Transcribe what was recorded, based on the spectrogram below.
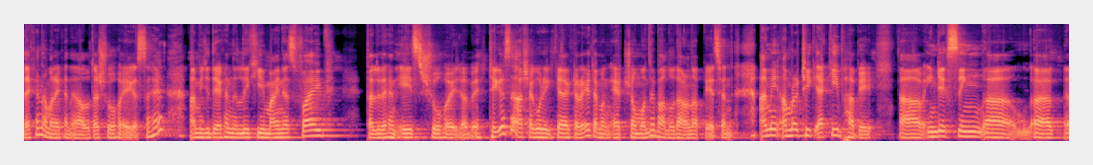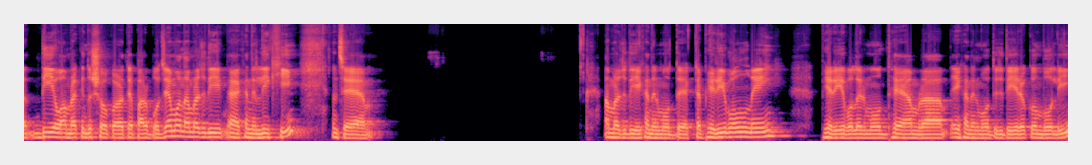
দেখেন আমার এখানে আলটা শো হয়ে গেছে হ্যাঁ? আমি যদি এখানে লিখি মাইনাস ফাইভ তাহলে দেখেন এইচ শো হয়ে যাবে, ঠিক আছে? আশা করি ক্যারেক্টার এট এবং এট সম্বন্ধে ভালো ধারণা পেয়েছেন। আমি, আমরা ঠিক একইভাবে ইন্ডেক্সিং দিয়েও আমরা কিন্তু শো করাতে পারব। যেমন আমরা যদি এখানে লিখি যে, আমরা যদি এখানের মধ্যে একটা ভেরিয়েবল নেই ভেরিয়েবলের মধ্যে আমরা এখানের মধ্যে যদি এরকম বলি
